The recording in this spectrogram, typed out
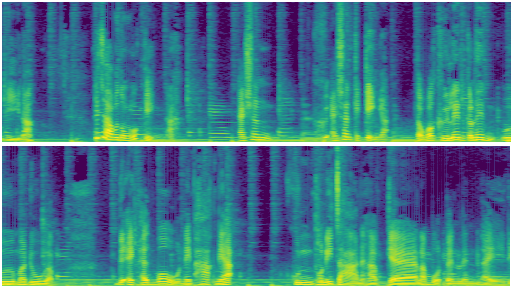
ำดีนะพี่จาพนมก็เก่งนะแอคชั่นคือแอคชั่นแกเก่งอะแต่ว่าคือเล่นก็เล่นเออมาดูแบบ The Expendables ในภาคเนี้ย คุณโทนี่จานะครับ แกรับบทเป็นเลนไอเด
